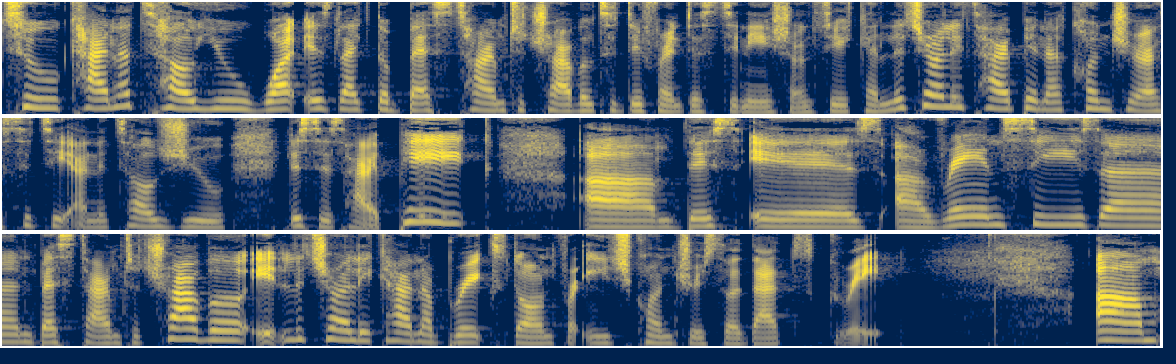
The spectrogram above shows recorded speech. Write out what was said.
to kind of tell you what is like the best time to travel to different destinations. So you can literally type in a country or city and it tells you this is high peak, um, this is a rain season, best time to travel. It literally kind of breaks down for each country. So that's great. Um,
